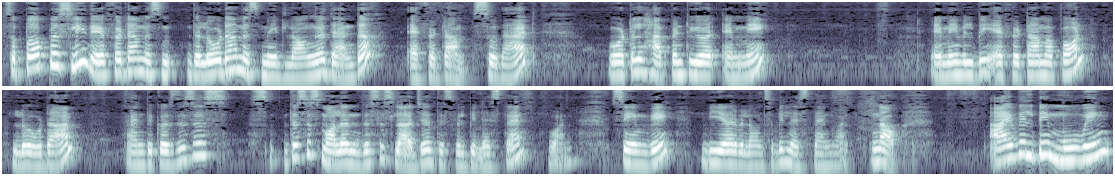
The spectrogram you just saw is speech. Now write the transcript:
So purposely the effort arm is the load arm is made longer than the effort arm so that what will happen to your MA? MA will be effort arm upon load arm and because this is this is smaller and this is larger this will be less than 1. Same way VR will also be less than 1. Now I will be moving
